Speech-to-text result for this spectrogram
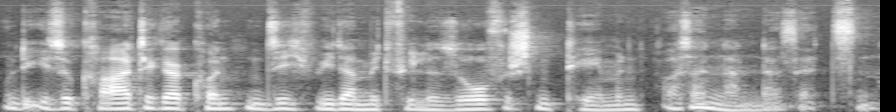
und die Isokratiker konnten sich wieder mit philosophischen Themen auseinandersetzen.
